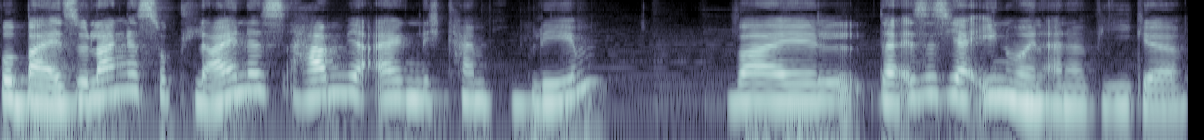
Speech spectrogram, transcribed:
Wobei, solange es so klein ist, haben wir eigentlich kein Problem. Weil da ist es ja eh nur in einer Wiege.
